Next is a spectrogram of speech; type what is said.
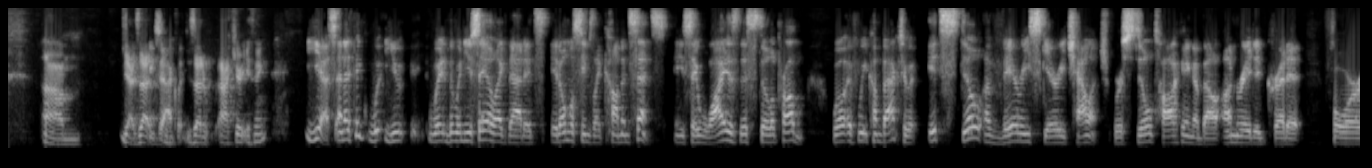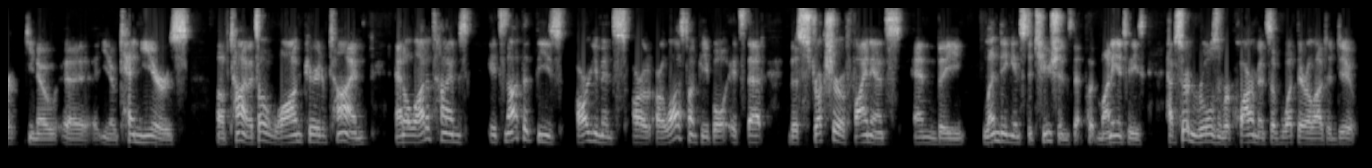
Um, yeah, is that exactly is that accurate? You think? Yes, and I think you when, when you say it like that, it's it almost seems like common sense. And you say, why is this still a problem? Well, if we come back to it, it's still a very scary challenge. We're still talking about unrated credit for you know uh, you know ten years of time. It's a long period of time, and a lot of times, it's not that these arguments are, are lost on people, it's that the structure of finance and the lending institutions that put money into these have certain rules and requirements of what they're allowed to do.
